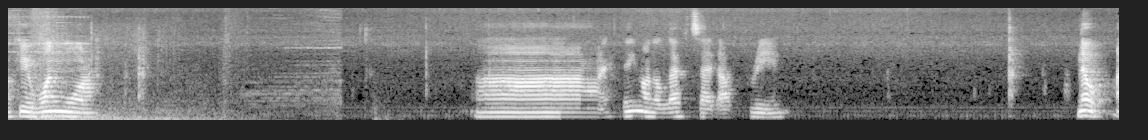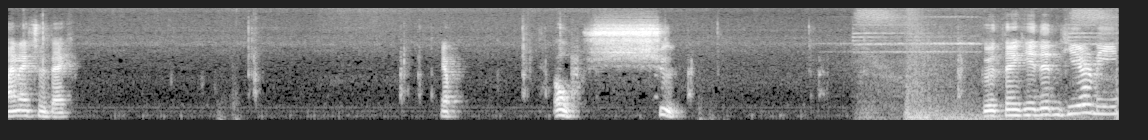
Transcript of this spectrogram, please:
Okay, one more. Uh, I think on the left side are three. No, I'm actually back. Yep. Oh, shoot. Good thing he didn't hear me.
